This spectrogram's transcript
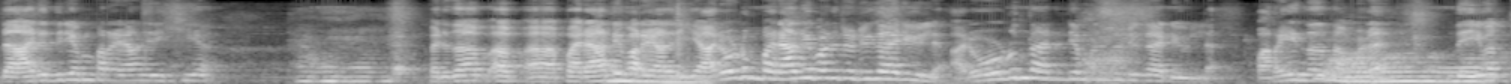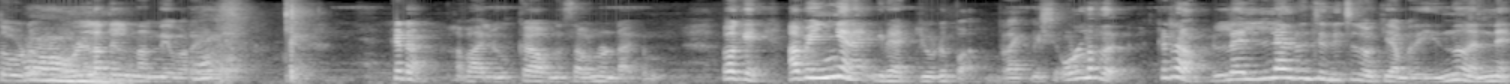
ദാരിദ്ര്യം പറയാതിരിക്കുക. പരിതാ പരാതി പറയാതിരിക്കുക. ആരോടും പരാതി പറഞ്ഞിട്ടൊരു കാര്യമില്ല. ആരോടും ദാരിദ്ര്യം പറഞ്ഞിട്ടൊരു കാര്യമില്ല. പറയുന്നത് നമ്മൾ ദൈവത്തോട് ഉള്ളതിൽ നന്ദി പറയുക. കേട്ടോ? അപ്പോൾ ആ ലൂക്കാവുന്ന സൗണ്ട് ഉണ്ടാക്കുന്നു. ഓക്കെ അപ്പോൾ ഇങ്ങനെ ഗ്രാറ്റിറ്റ്യൂഡ് പ്രാക്ടീസ് ഉള്ളത്. കേട്ടോ? എല്ലാ എല്ലാവരും ചിന്തിച്ച് നോക്കിയാൽ മതി. ഇന്ന് തന്നെ.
